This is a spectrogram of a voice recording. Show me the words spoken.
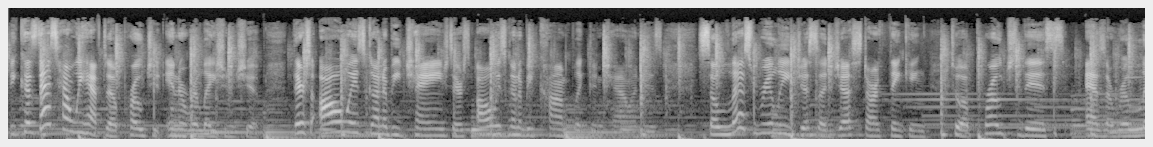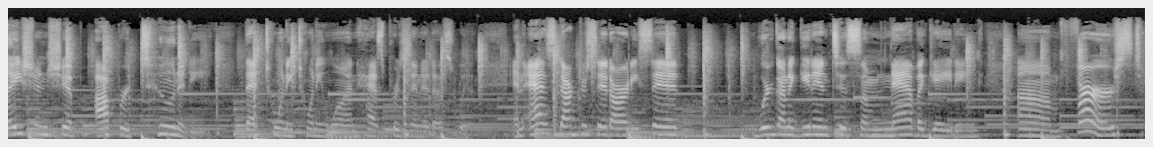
Because that's how we have to approach it in a relationship. There's always going to be change. There's always going to be conflict and challenges. So let's really just adjust our thinking to approach this as a relationship opportunity that 2021 has presented us with. And as Dr. Sid already said, we're going to get into some navigating. Um, first,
